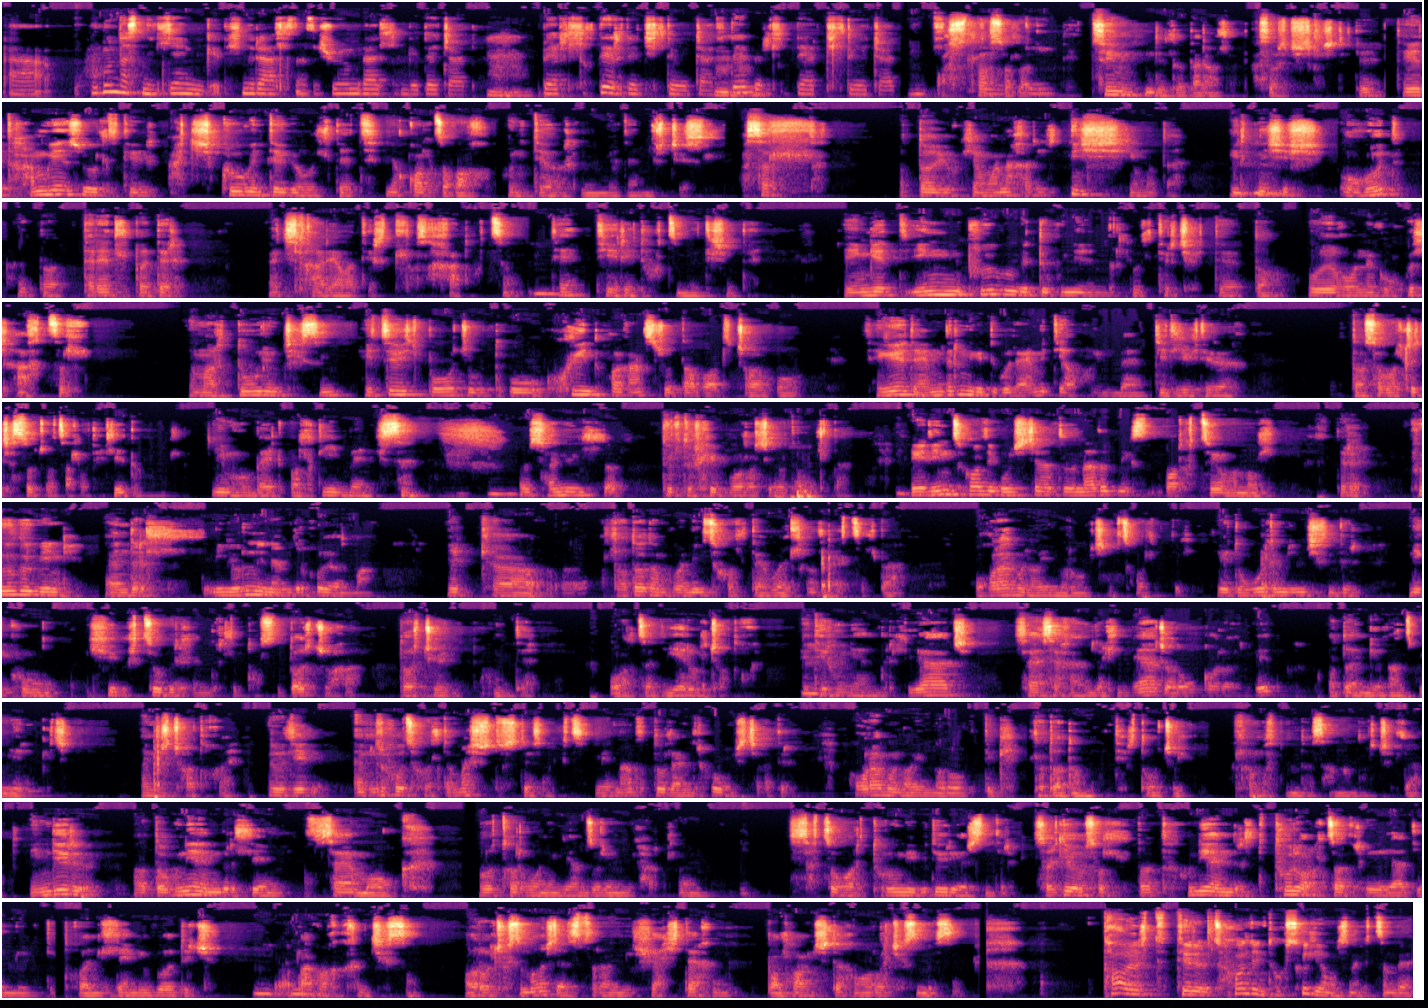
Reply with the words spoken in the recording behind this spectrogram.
а хүргэн нас нэлээд ингээд эхнэрээ алснаас шуумраал ингээд байж жаад барилга дээр ажилтдаг байж жаад тий барилга дээр ажилтдаг байж жаад ослоос болоод цементэн дэлгөө дараа болоод бас орчиж байгаа шүү дээ тий тэгээд хамгийн сүүлд тэр ач күүгэнтэйгээ үлдээд нэг гол зогоох хүнтэй хөрх ингээд амьдэрч байсан бас л одоо юу гэх юм манайхаар эрдэн шиш юм уу да эрдэн шиш өгөөд одоо тариа талбай дээр ажиллахаар яваад эртэл бас хахаад өгцөн тий тэрэд өгцөн байдаг шүү дээ Ингээд энэ Пүгү гэдэг хүний амьдрал бол тэр чигтээ одоо ууйгуу нэг өхөл хагцал ямар дүүрэн ч гэсэн хизээч бууж өгдөггүй өхийн тухай ганц ч удаа бодож байгаагүй. Тэгээд амьдрна гэдэг бол амьд явах юм байна. Жилгийг тэр одоо сурвалжиж асууж байгаа залууд хэлээд байгаа юм. Ийм хүн байж болдгийм байна гэсэн. Сонирхол төр төрхийг буулгаж байгаа юм л да. Тэгээд энэ зохиолыг уншиж байгаа зүг надад нэг бодогцсон юм нь бол тэр Пүгүгийн амьдрал ер нь амьдрах уу юм аа яг лодо домгоо нэг зохиолтой аягүй адилхан санагдсан л да. Уграагүй ноён мөрөө гэж зохиол өгдөг. Тэгээд өгүүлэмжийн гэсэн тэр нэг хүн их хэцүү гэрх амьдралыг тусад дорж баха. Дорж гээд хүнтэй уулзаад яриулж бодох. Тэр хүний амьдрал яаж сайн сайхан амьдрал нь яаж оронгороо иргээд одоо ингээ ганц хүн ярин гэж амьдарч чадах бай. Тэгвэл яг амьдрах уу зохиолтой маш тустай санагдсан. Тэгээд надад бол амьдрах уу гэж байгаа тэр уграагүй ноён мөрөө гэдэг лодо дом тэр туужил алхамтанда санаанд орчлоо. Энэ дээр одоо хүний амьдралын сайн мууг өөртгөргүй нэг янз бүрийн нэг харгалан сацуугаар түрүүний видеор ярьсан тэр соёлын ус бол хүний амьдралд төр оролцоод ирэх яад юм бэ гэдэг тухай нэлээд өгөөдөж баг багхан ч гэсэн оруулж өгсөн байгаа шүү дээ. Цацраа нэг их аштайхан болгоомжтойхон оруулж өгсөн байсан. Та хоёрт тэр зохиолын төгсгөл ямар санагдсан бэ?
